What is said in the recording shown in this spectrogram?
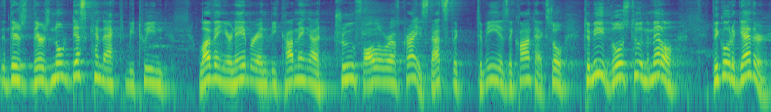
there's, there's no disconnect between loving your neighbor and becoming a true follower of Christ. That's the to me is the context. So to me, those two in the middle, they go together.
